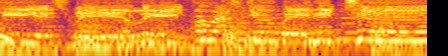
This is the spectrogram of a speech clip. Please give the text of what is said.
He is really frustrated too.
